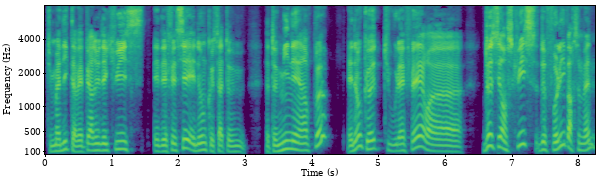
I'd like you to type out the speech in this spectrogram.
tu m'as dit que tu avais perdu des cuisses et des fessiers et donc que ça te, ça te minait un peu. Et donc, euh, tu voulais faire euh, deux séances cuisses de folie par semaine.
